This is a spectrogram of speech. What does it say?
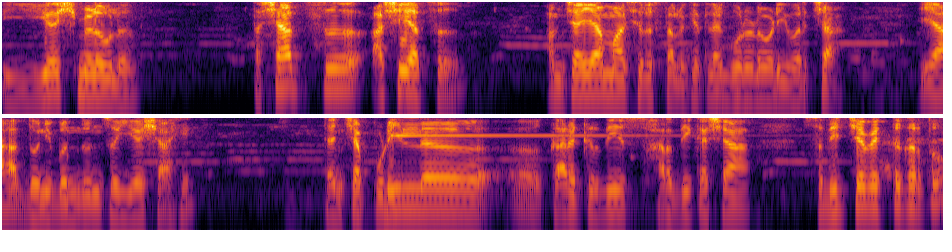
यश मिळवलं तशाच आशयाचं आमच्या या माळशिरस तालुक्यातल्या गोरडवाडीवरच्या या दोन्ही बंधूंचं यश आहे. त्यांच्या पुढील कारकिर्दीस हार्दिक अशा सदिच्छा व्यक्त करतो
